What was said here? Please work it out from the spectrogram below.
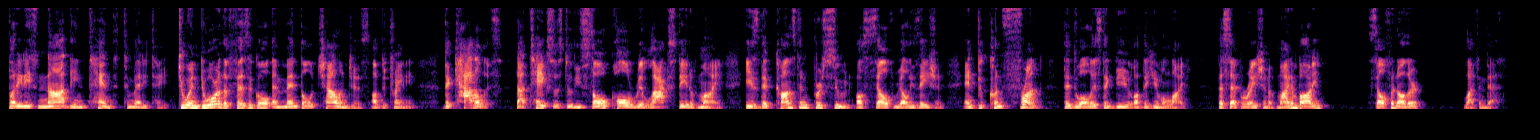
But it is not the intent to meditate. To endure the physical and mental challenges of the training, the catalyst that takes us to the so-called relaxed state of mind is the constant pursuit of self-realization and to confront the dualistic view of the human life, the separation of mind and body, self and other, life and death.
